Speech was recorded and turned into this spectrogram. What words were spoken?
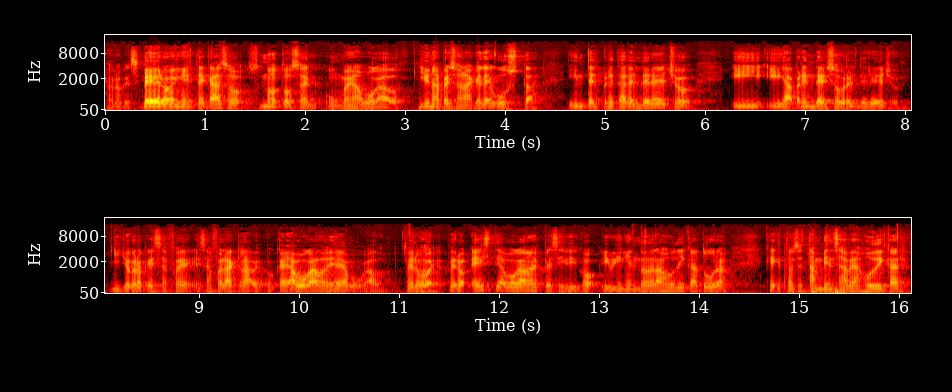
Claro que sí. Pero en este caso, notó ser un buen abogado y una persona que le gusta interpretar el derecho y, aprender sobre el derecho. Y yo creo que esa fue, esa fue la clave, porque hay abogados y hay abogados. Pero, pero este abogado en específico, y viniendo de la judicatura, que entonces también sabe adjudicar,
